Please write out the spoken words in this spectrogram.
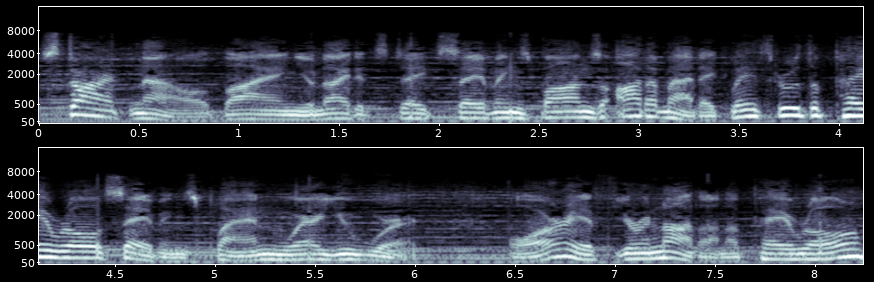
Start now buying United States savings bonds automatically through the payroll savings plan where you work. Or if you're not on a payroll,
